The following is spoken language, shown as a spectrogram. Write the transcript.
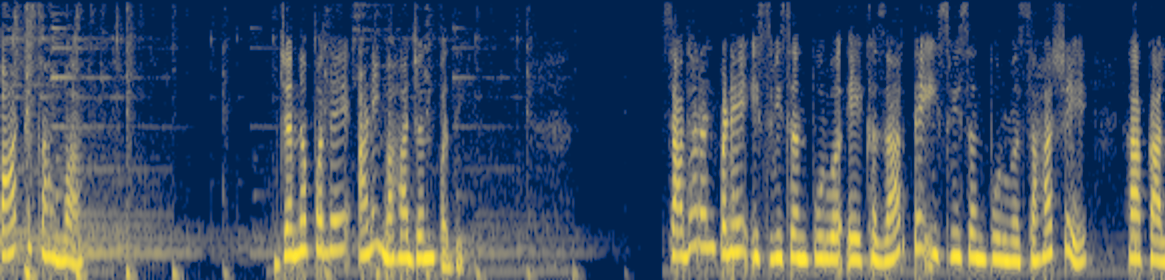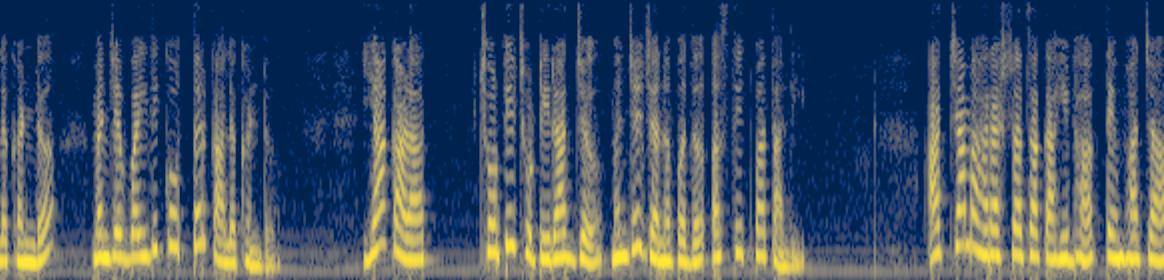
पाठ सहावा जनपदे आणि महाजनपदे साधारणपणे इसवी सन पूर्व एक हजार ते इसवी सन पूर्व सहाशे हा कालखंड म्हणजे वैदिकोत्तर कालखंड. या काळात छोटी छोटी राज्य म्हणजे जनपद अस्तित्वात आली. आजच्या महाराष्ट्राचा काही भाग तेव्हाच्या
